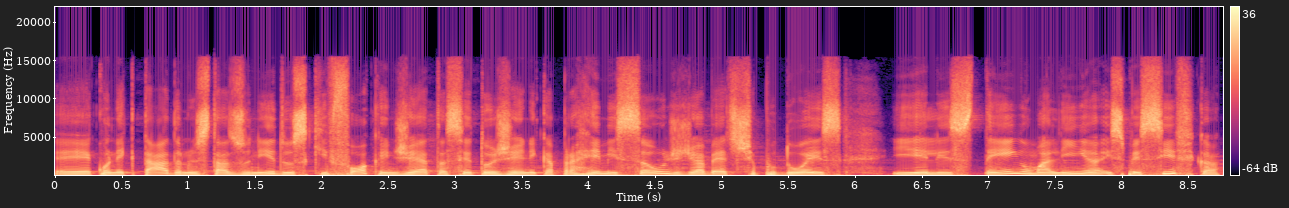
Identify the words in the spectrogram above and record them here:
é, conectada nos Estados Unidos que foca em dieta cetogênica para remissão de diabetes tipo 2 e eles têm uma linha específica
